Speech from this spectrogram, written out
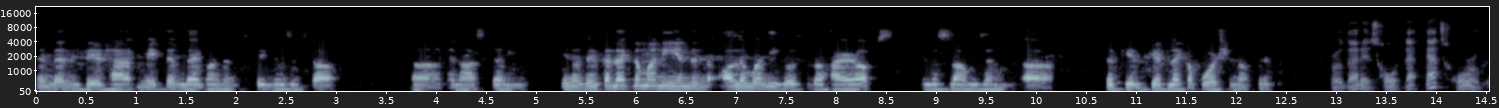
and then they'd have make them beg on the signals and stuff uh, and ask them, you know, they'll collect the money and then the, all the money goes to the higher ups in the slums and uh, the kids get like a portion of it. Bro, that is hor- that that's horrible.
